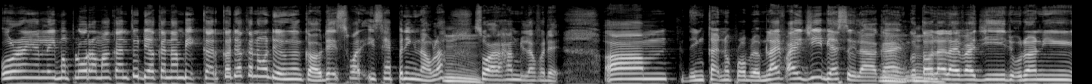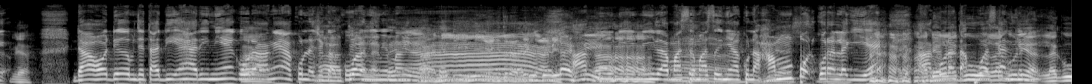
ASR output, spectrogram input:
Orang yang 50 orang makan tu Dia akan ambil kad kau Dia akan order dengan kau. That's what is happening now lah. Hmm. So Alhamdulillah for that. Um, Tingkat no problem. Live IG biasalah kan. Kau tahu lah live IG Orang ni Hmm. Yeah. Dah order macam tadi eh Hari ni eh Korang eh. Aku nak Ah, cakap tu korang lah ni nak memang tanya. ah, Ah. Live ni. Aku ni ni lah masa-masanya Aku nak hamput korang lagi eh. Ah, Ada Korang tak lagu puas kan lagu ni tak? Lagu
